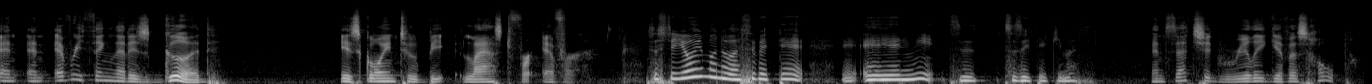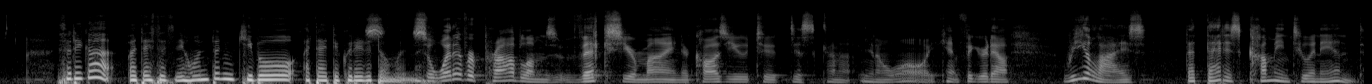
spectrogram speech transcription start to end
And and everything that is good is going to be last forever. そして良いものはすべて、えー永遠につ続いていきます。Really. それが私たちに本当に希望を与えてくれると思います。So whatever problems vex your mind or cause you to just kind of, you know, whoa, you can't figure it out, realize that that is coming to an end.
